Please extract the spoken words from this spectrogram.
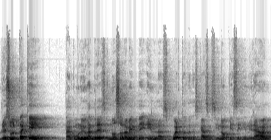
resulta que, tal como lo dijo Andrés, no solamente en las puertas de las casas, sino que se generaban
